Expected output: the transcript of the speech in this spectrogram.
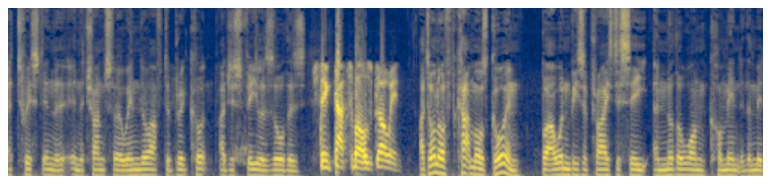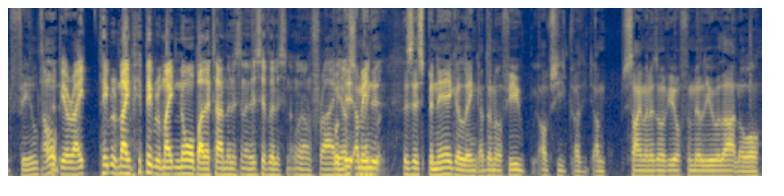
a twist in the in the transfer window after Bridcut. I just feel as though there's. Do you think Cattermole's going? I don't know if Cattermole's going, but I wouldn't be surprised to see another one come into the midfield. I hope you're right. People might people might know by the time they listen to this if they listen to it on Friday. But or the, I mean, something. there's this Benega link. I don't know if you obviously. I, I'm Simon. I don't know if you're familiar with that or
